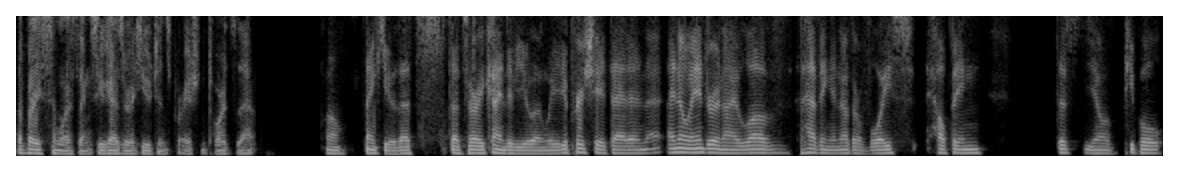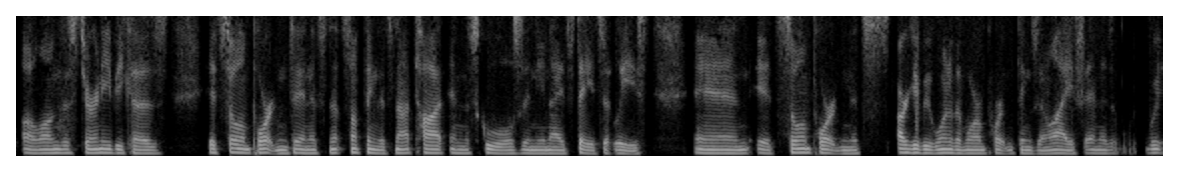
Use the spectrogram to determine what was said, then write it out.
a very similar thing. So you guys are a huge inspiration towards that. Well, thank you. That's that's very kind of you, and we appreciate that. And I know Andrew and I love having another voice helping this, you know, people along this journey because it's so important, and it's not something that's not taught in the schools in the United States, at least. And it's so important. It's arguably one of the more important things in life, and we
